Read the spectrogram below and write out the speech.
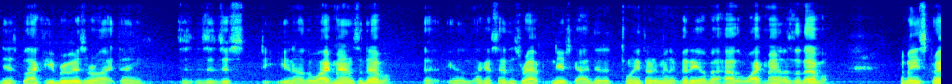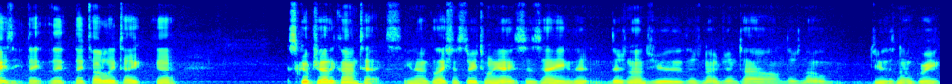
this Black Hebrew Israelite thing is just, you know, the white man's the devil that you know, like I said, this rap news guy did a 20, 30 minute video about how the white man is the devil. I mean, it's crazy. They they, they totally take uh, scripture out of context. You know, Galatians three twenty eight says, "Hey, there, there's no Jew, there's no Gentile, there's no Jew, there's no Greek."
